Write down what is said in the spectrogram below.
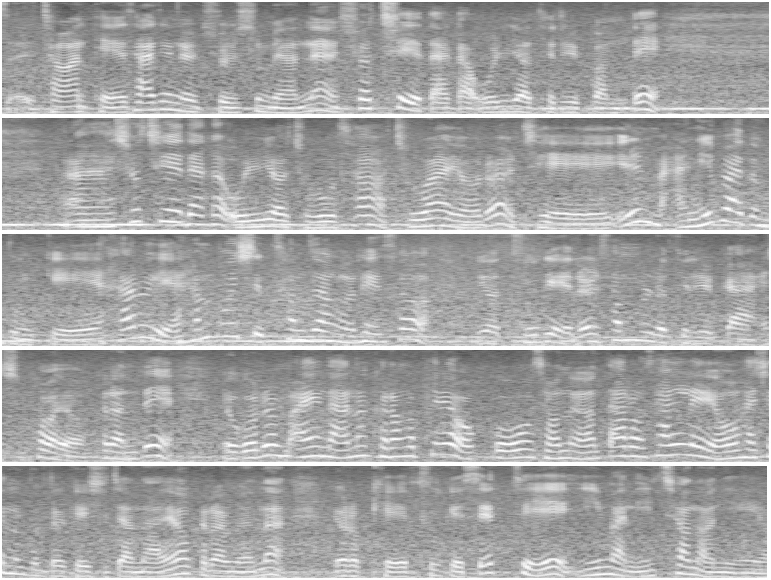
저- 저한테 사진을 주시면은 쇼츠에다가 올려 드릴 건데 아, 쇼츠에다가 올려줘서 좋아요를 제일 많이 받은 분께 하루에 한 분씩 선정을 해서 이 두 개를 선물로 드릴까 싶어요. 그런데 요거를 많이 나는 그런 거 필요 없고 저는 따로 살래요 하시는 분들 계시잖아요. 그러면은 요렇게 두 개 세트에 22,000원이에요.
